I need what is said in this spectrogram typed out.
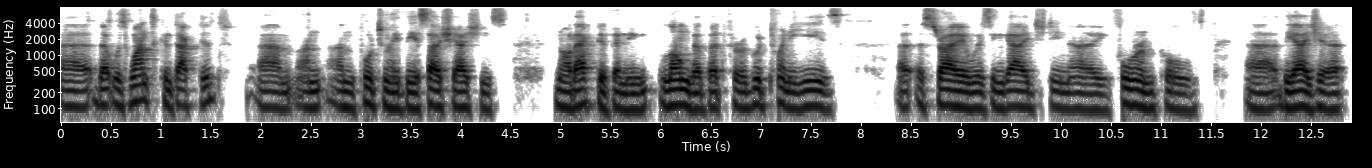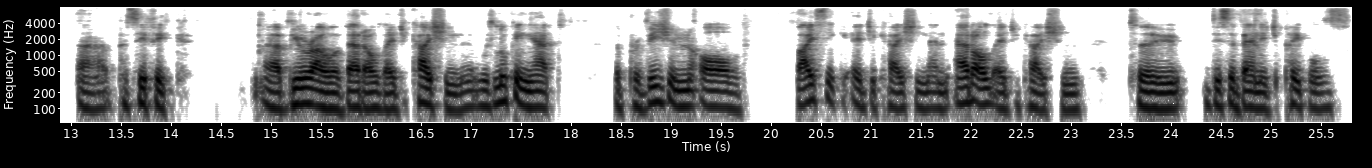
uh, that was once conducted. Um, un unfortunately, the association's not active any longer, but for a good 20 years, uh, Australia was engaged in a forum called uh, the Asia uh, Pacific uh, Bureau of Adult Education. It was looking at the provision of basic education and adult education to disadvantaged peoples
